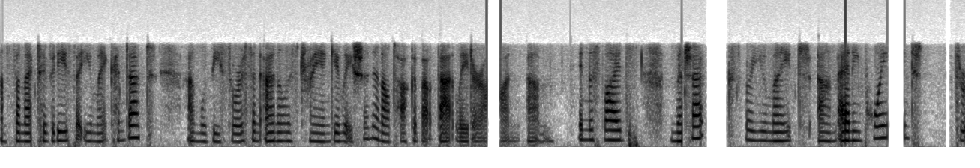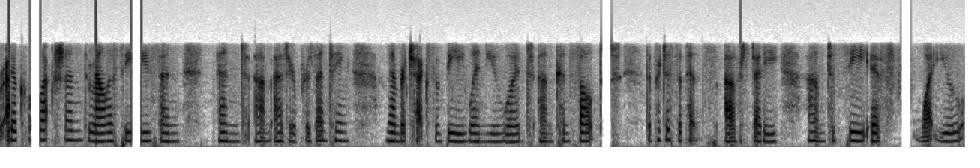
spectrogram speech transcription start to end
Um, some activities that you might conduct um, would be source and analyst triangulation, and I'll talk about that later on um, in the slides. Member checks, where you might um, at any point through data collection, through analyses, and and um, as you're presenting, member checks would be when you would um, consult the participants of study um, to see if what you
